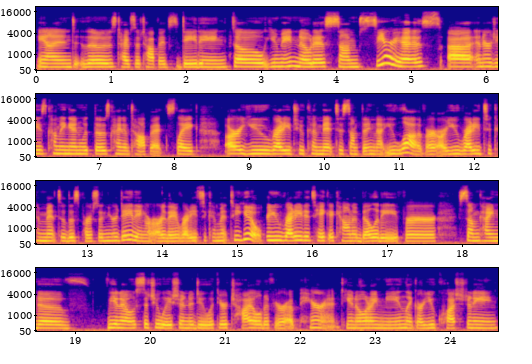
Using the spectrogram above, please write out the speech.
and those types of topics, dating. So you may notice some serious uh, energies coming in with those kind of topics. Like, are you ready to commit to something that you love? Or are you ready to commit to this person you're dating? Or are they ready to commit to you? Are you ready to take accountability for some kind of you know, situation to do with your child if you're a parent. You know what I mean? Like, are you questioning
